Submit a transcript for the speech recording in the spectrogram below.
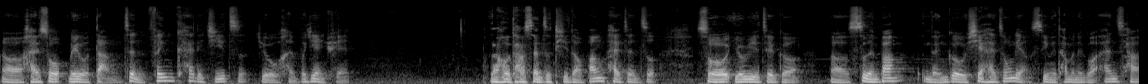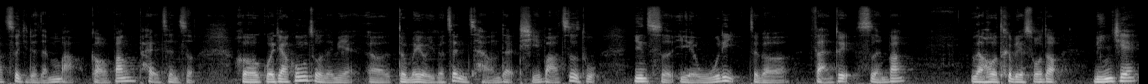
啊，还说没有党政分开的机制就很不健全。然后他甚至提到帮派政治，说由于这个呃四人帮能够陷害忠良，是因为他们能够安插自己的人马搞帮派政治，和国家工作人员呃都没有一个正常的提拔制度，因此也无力这个反对四人帮。然后特别说到民间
